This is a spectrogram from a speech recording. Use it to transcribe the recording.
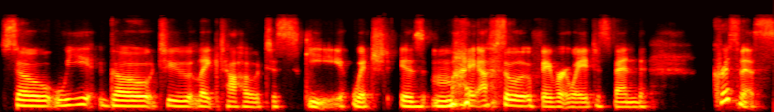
So we go to Lake Tahoe to ski, which is my absolute favorite way to spend Christmas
